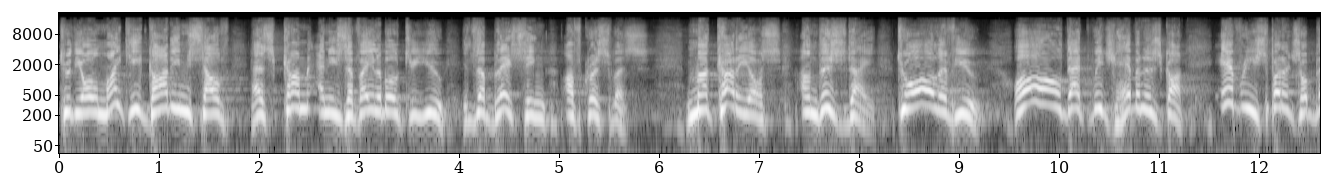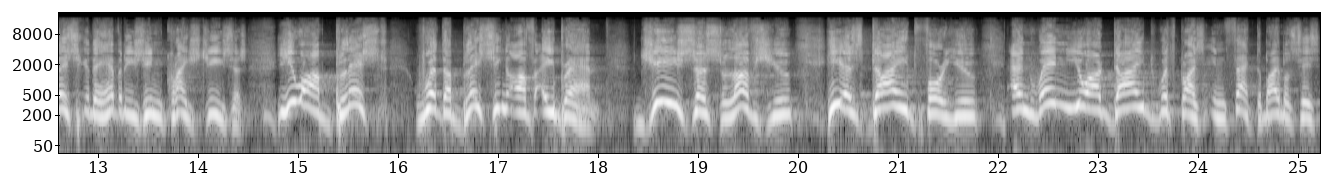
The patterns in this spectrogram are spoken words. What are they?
to the Almighty God Himself, has come and is available to you. The blessing of Christmas. Makarios on this day to all of you. All that which heaven has got, every spiritual blessing in the heaven is in Christ Jesus. You are blessed with the blessing of Abraham. Jesus loves you. He has died for you. And when you are died with Christ, in fact, the Bible says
